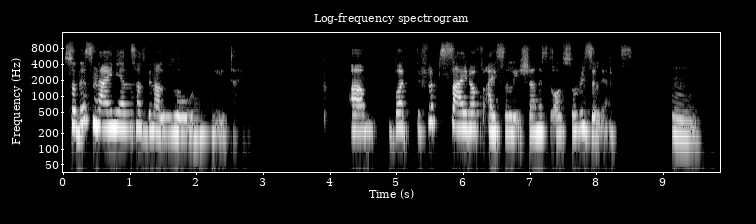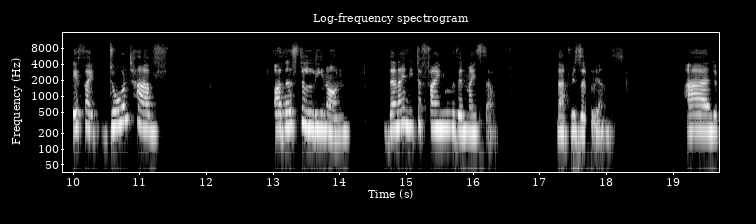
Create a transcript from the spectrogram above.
So this nine years has been a lonely time. Um, but the flip side of isolation is also resilience. Mm. If I don't have others to lean on, then I need to find within myself that resilience. And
